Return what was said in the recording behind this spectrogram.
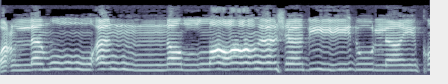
وَاعْلَمُوا أَنَّ اللَّهَ شَدِيدُ الْعِقَابِ.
